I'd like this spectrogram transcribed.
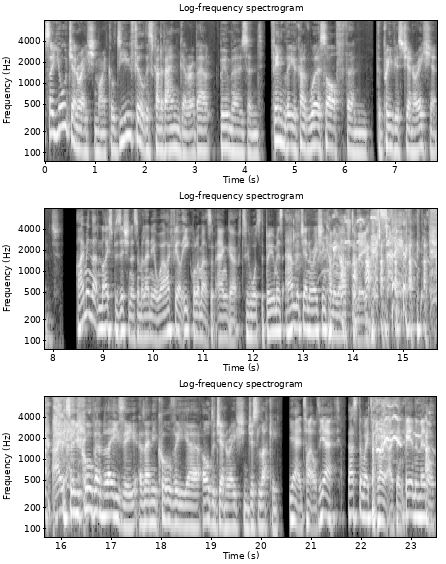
So, your generation, Michael, do you feel this kind of anger about boomers and feeling that you're kind of worse off than the previous generations? I'm in that nice position as a millennial where I feel equal amounts of anger towards the boomers and the generation coming after me. so, I, so, you call them lazy and then you call the uh, older generation just lucky. Yeah, entitled. Yeah, that's the way to play it, I think. Be in the middle.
